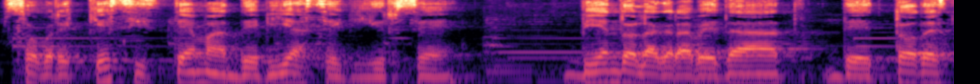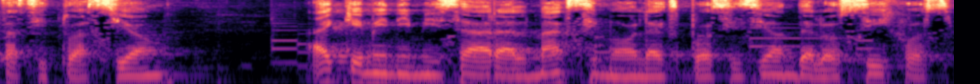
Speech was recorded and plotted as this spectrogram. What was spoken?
sobre qué sistema debía seguirse, viendo la gravedad de toda esta situación, hay que minimizar al máximo la exposición de los hijos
